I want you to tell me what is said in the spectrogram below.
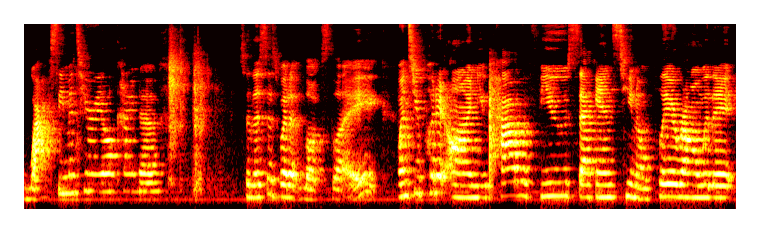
waxy material kind of. So this is what it looks like. Once you put it on, you have a few seconds to, you know, play around with it,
